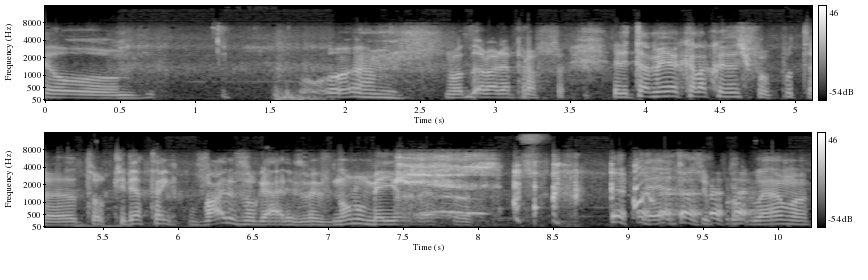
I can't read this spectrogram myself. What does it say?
Eu. O Odor olha pra. Ele tá meio aquela coisa tipo, puta, eu tô- queria estar em vários lugares, mas não no meio dessa. Esse problema.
